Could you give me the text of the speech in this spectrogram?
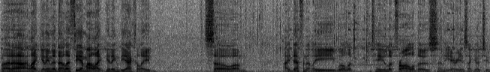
But uh, I like getting the dilithium, I like getting the accolade. So, um, I definitely will look, continue to look for all of those in the areas I go to.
